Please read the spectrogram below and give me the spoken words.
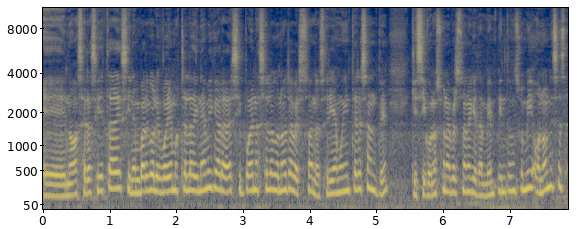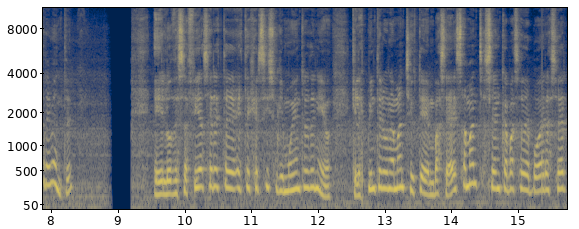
eh, no va a ser así esta vez. Sin embargo, les voy a mostrar la dinámica para ver si pueden hacerlo con otra persona. Sería muy interesante que si conoce a una persona que también pinta en Sumi, o no necesariamente, eh, los desafía a hacer este, este ejercicio que es muy entretenido. Que les pinten una mancha y ustedes en base a esa mancha sean capaces de poder hacer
